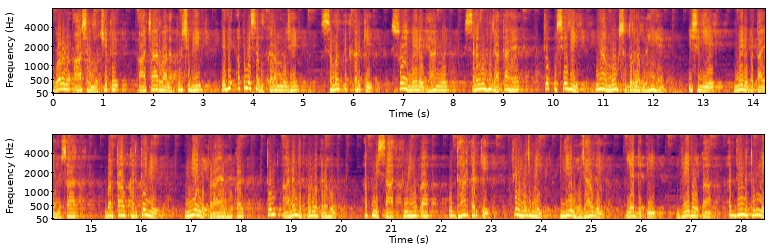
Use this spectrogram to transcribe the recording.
वर्ण आश्रम उचित आचार वाला पुरुष भी यदि अपने सब कर्म मुझे समर्पित करके स्वयं मेरे ध्यान में संलग्न हो जाता है तो उसे भी यह मोक्ष दुर्लभ नहीं है। इसलिए मेरे बताए अनुसार बर्ताव करते हुए नियम परायण होकर तुम आनंद पूर्वक रहो, अपनी सात पीढ़ियों का उद्धार करके फिर मुझमें लीन हो जाओगे। यद्यपि वेदों का अध्ययन तुमने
